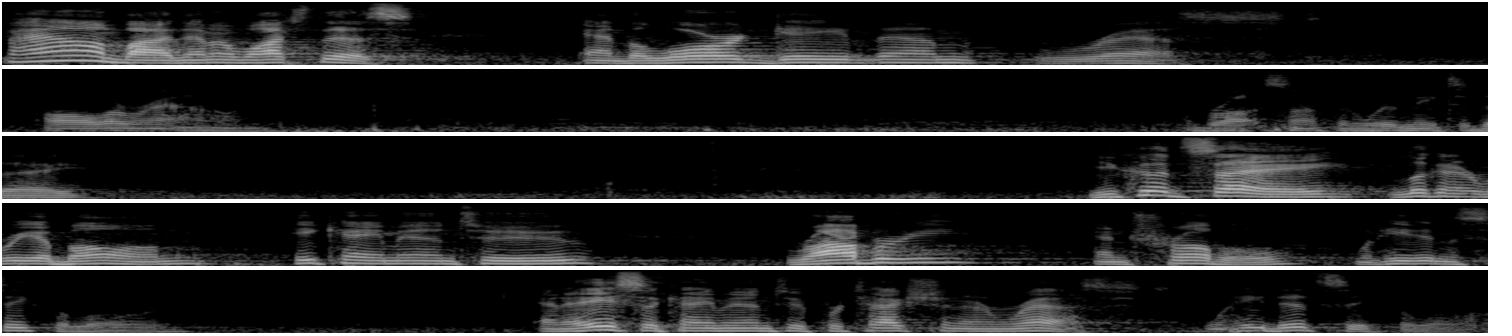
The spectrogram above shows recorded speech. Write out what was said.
found by them, and watch this, and the Lord gave them rest all around. I brought something with me today. You could say, looking at Rehoboam, he came into robbery and trouble when he didn't seek the Lord. And Asa came into protection and rest when he did seek the Lord.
